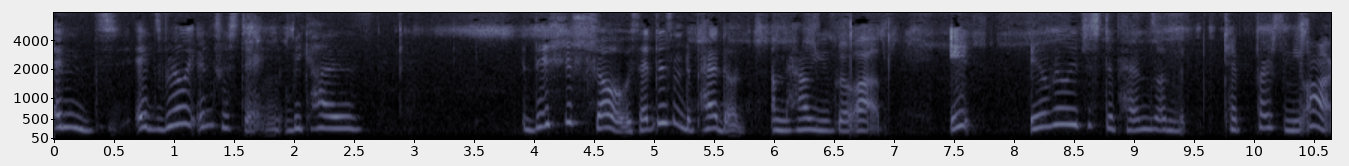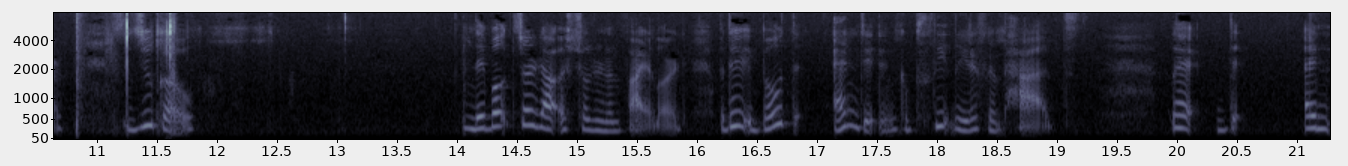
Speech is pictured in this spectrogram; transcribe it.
and it's really interesting because this just shows that doesn't depend on, on how you grow up. It it really just depends on the type of person you are. Zuko they both started out as children of the Fire Lord, but they both ended in completely different paths. That and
